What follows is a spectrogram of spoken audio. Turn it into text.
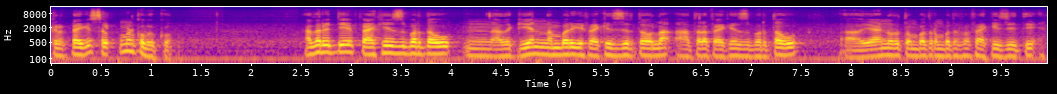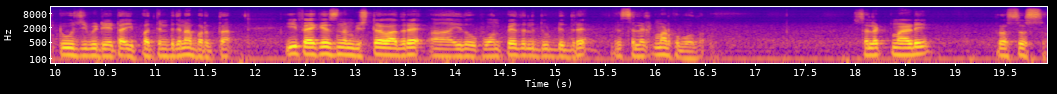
ಕರೆಕ್ಟಾಗಿ ಸೆಲೆಕ್ಟ್ ಮಾಡ್ಕೋಬೇಕು. ಅದೇ ರೀತಿ ಪ್ಯಾಕೇಜ್ ಬರ್ತಾವೆ. ಅದಕ್ಕೆ ಏನು ನಂಬರಿಗೆ ಪ್ಯಾಕೇಜ್ ಇರ್ತಾವಲ್ಲ, ಆ ಥರ ಪ್ಯಾಕೇಜ್ ಬರ್ತಾವೆ. ಎರಡುನೂರ ತೊಂಬತ್ತೊಂಬತ್ತು ರೂಪಾಯಿ ಪ್ಯಾಕೇಜ್ ಐತಿ. ಟೂ ಜಿ ಬಿ ಡೇಟಾ ಇಪ್ಪತ್ತೆಂಟು ದಿನ ಬರುತ್ತೆ. ಈ ಪ್ಯಾಕೇಜ್ ನಮ್ಗೆ ಇಷ್ಟವಾದರೆ ಇದು ಫೋನ್ಪೇದಲ್ಲಿ ದುಡ್ಡಿದ್ದರೆ ಇದು ಸೆಲೆಕ್ಟ್ ಮಾಡ್ಕೋಬೋದು. ಸೆಲೆಕ್ಟ್ ಮಾಡಿ ಪ್ರೊಸೆಸ್ಸು.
